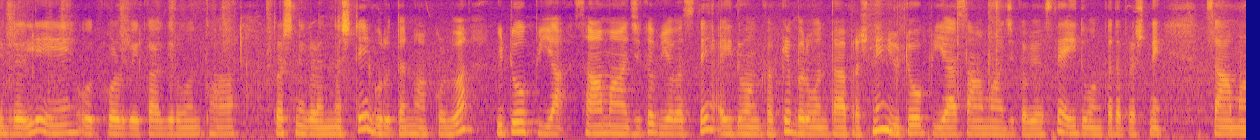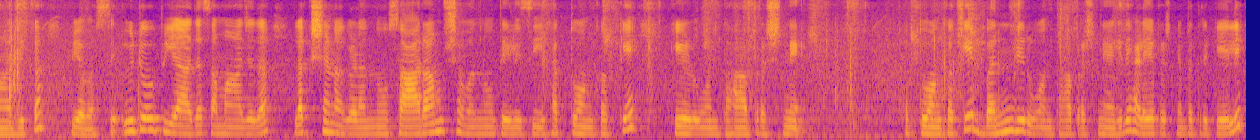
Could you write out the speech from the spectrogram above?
ಇದರಲ್ಲಿ ಓದ್ಕೊಳ್ಬೇಕಾಗಿರುವಂತಹ ಪ್ರಶ್ನೆಗಳನ್ನಷ್ಟೇ ಗುರುತನ್ನು ಹಾಕ್ಕೊಳ್ಳುವ ಯುಟೋಪಿಯಾ ಸಾಮಾಜಿಕ ವ್ಯವಸ್ಥೆ ಐದು ಅಂಕಕ್ಕೆ ಬರುವಂತಹ ಪ್ರಶ್ನೆ. ಯುಟೋಪಿಯಾ ಸಾಮಾಜಿಕ ವ್ಯವಸ್ಥೆ ಐದು ಅಂಕದ ಪ್ರಶ್ನೆ. ಸಾಮಾಜಿಕ ವ್ಯವಸ್ಥೆ. ಯುಟೋಪಿಯಾದ ಸಮಾಜದ ಲಕ್ಷಣಗಳನ್ನು, ಸಾರಾಂಶವನ್ನು ತಿಳಿಸಿ ಹತ್ತು ಅಂಕಕ್ಕೆ ಕೇಳುವಂತಹ ಪ್ರಶ್ನೆ. ಹತ್ತು ಅಂಕಕ್ಕೆ ಬಂದಿರುವಂತಹ ಪ್ರಶ್ನೆಯಾಗಿದೆ. ಹಳೆಯ ಪ್ರಶ್ನೆ ಪತ್ರಿಕೆಯಲ್ಲಿ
